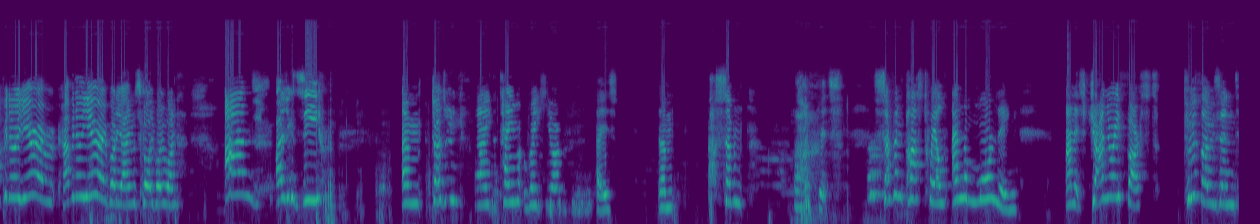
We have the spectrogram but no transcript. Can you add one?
Happy New Year! Happy New Year, everybody! I'm Scotty Boy One, and as you can see, um, judging by the time right here, it is um seven. Uh, it's seven past twelve in the morning, and it's January first, two thousand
